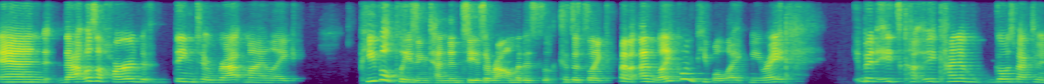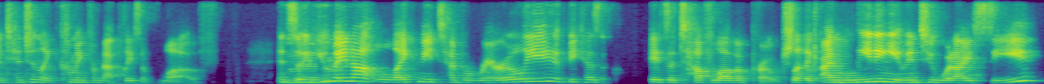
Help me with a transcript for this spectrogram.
And that was a hard thing to wrap my like people pleasing tendencies around but it's because it's like but i like when people like me right but it's it kind of goes back to intention like coming from that place of love and so mm-hmm. you may not like me temporarily because it's a tough love approach. Like I'm leading you into what I see,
